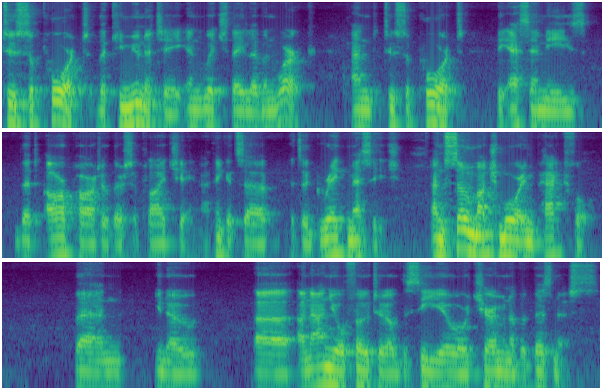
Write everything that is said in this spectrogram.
to support the community in which they live and work and to support the SMEs that are part of their supply chain. I think it's a it's a great message and so much more impactful than you know uh, an annual photo of the CEO or chairman of a business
